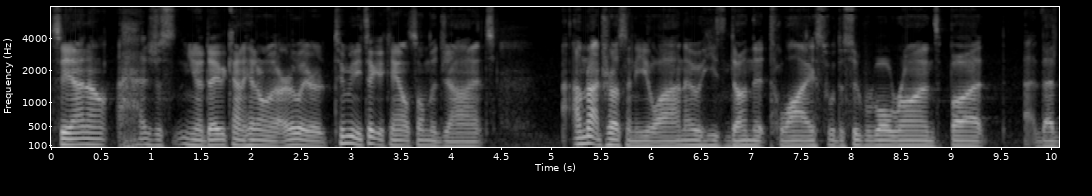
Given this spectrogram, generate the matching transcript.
See, I know. I just you know David kind of hit on it earlier. Too many ticket counts on the Giants. I'm not trusting Eli. I know he's done it twice with the Super Bowl runs, but that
